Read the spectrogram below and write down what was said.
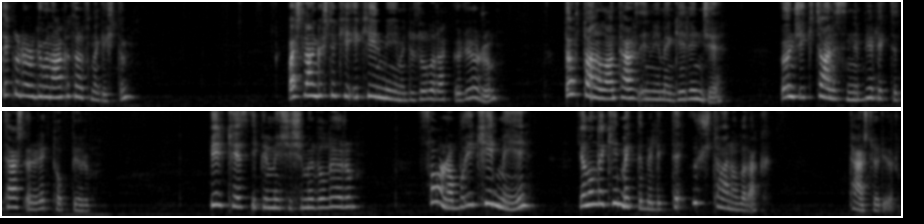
Tekrar örgümün arka tarafına geçtim. Başlangıçtaki iki ilmeğimi düz olarak örüyorum. 4 tane olan ters ilmeğime gelince Önce iki tanesini birlikte ters örerek topluyorum. Bir kez ipimi şişime doluyorum. Sonra bu iki ilmeği yanındaki ilmekle birlikte 3 tane olarak ters örüyorum.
